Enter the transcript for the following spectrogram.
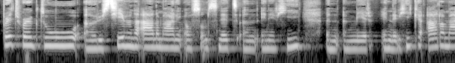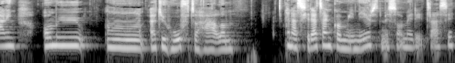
breathwork doe, een rustgevende ademhaling of soms net een energie, een, een meer energieke ademhaling, om u um, uit uw hoofd te halen. En als je dat dan combineert met zo'n meditatie,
